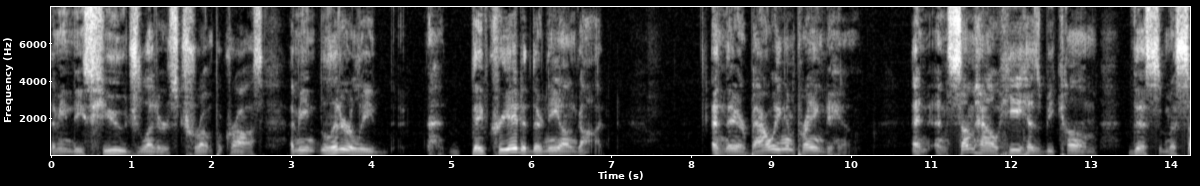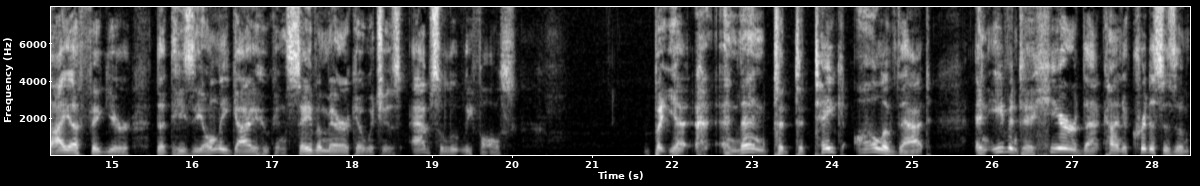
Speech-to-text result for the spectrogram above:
I mean, these huge letters Trump across. I mean, literally, they've created their neon god. and they are bowing and praying to him. And and somehow he has become this messiah figure that he's the only guy who can save America, which is absolutely false. But yet and then to to take all of that and even to hear that kind of criticism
